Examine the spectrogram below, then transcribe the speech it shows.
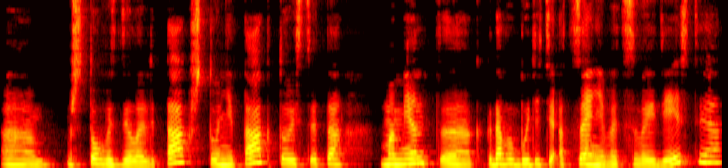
э, что вы сделали так, что не так. То есть это момент, э, когда вы будете оценивать свои действия,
